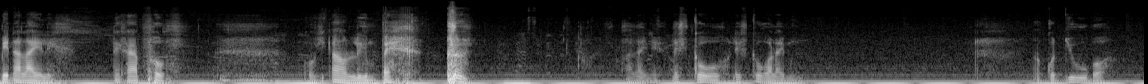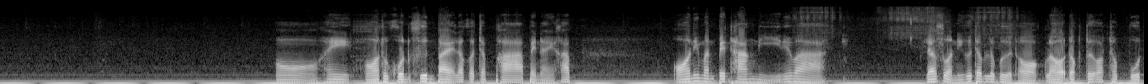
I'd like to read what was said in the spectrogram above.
เป็นอะไรเลยนะครับผม อ้าวลืมไป อะไรเนี่ย let's go let's go อะไรมึงกด U บ่อ๋อให้อ๋อทุกคนขึ้นไปแล้วก็จะพาไปไหนครับ อ๋อนี่มันเป็นทางหนีนี่ว่า แล้วส่วนนี้ก็จะระเบิดออกแล้วดรออตทปุต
